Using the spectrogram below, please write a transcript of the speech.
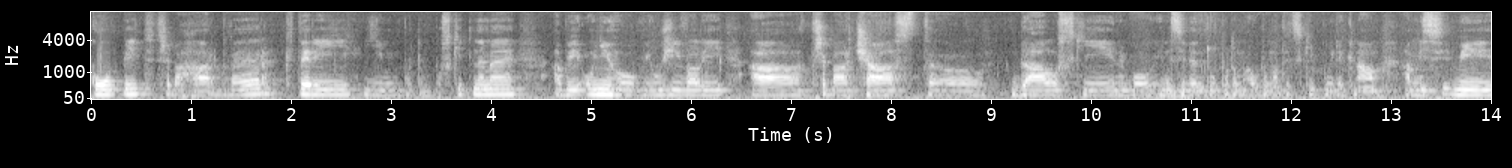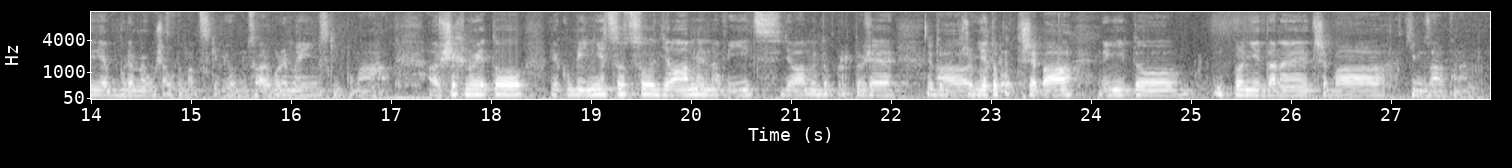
koupit třeba hardware, který jim potom poskytneme, aby oni ho využívali a třeba část eh, událostí nebo incidentů potom automaticky půjde k nám a my, si, my je budeme už automaticky vyhodnocovat, budeme jim s tím pomáhat. Ale všechno je to jakoby něco, co děláme navíc, děláme to, protože je to potřeba, je to potřeba. Není to úplně dané třeba tím zákonem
